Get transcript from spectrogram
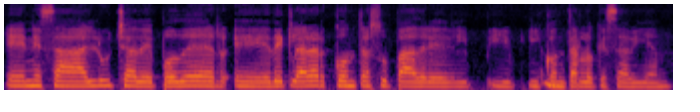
en esa lucha de poder declarar contra su padre y contar lo que sabían.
